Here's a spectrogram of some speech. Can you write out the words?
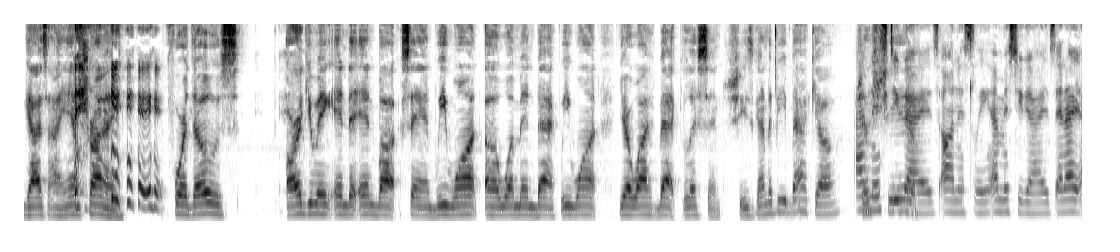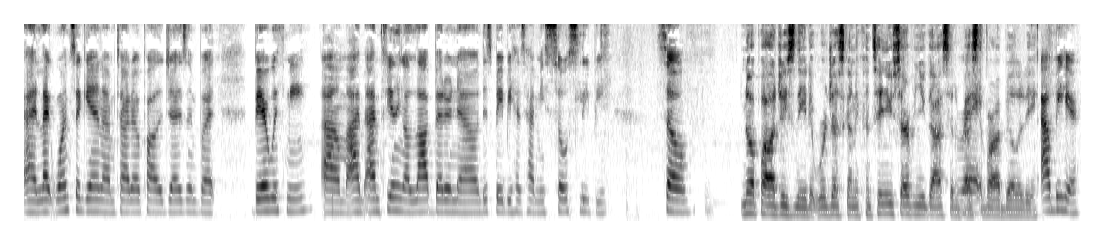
guys, I am trying. for those arguing in the inbox saying we want a woman back, we want your wife back. Listen, she's gonna be back, y'all. Just I missed chill. you guys, honestly. I missed you guys, and I, I like once again. I'm tired of apologizing, but bear with me. Um, I'm I'm feeling a lot better now. This baby has had me so sleepy, so. No apologies needed. We're just going to continue serving you guys to the right. best of our ability. I'll be here.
